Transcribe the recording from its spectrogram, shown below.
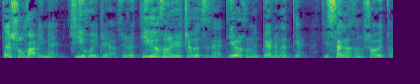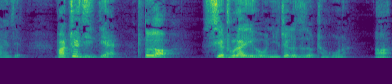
在书法里面忌讳这样，所以说第一个横是这个姿态，第二横变成个点，第三个横稍微短一些，把这几点都要写出来以后，你这个字就成功了啊。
